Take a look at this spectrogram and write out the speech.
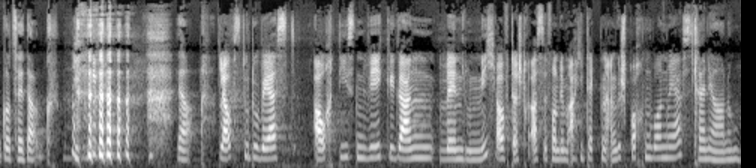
Gott sei Dank. ja. Glaubst du, du wärst auch diesen Weg gegangen, wenn du nicht auf der Straße von dem Architekten angesprochen worden wärst? Keine Ahnung.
